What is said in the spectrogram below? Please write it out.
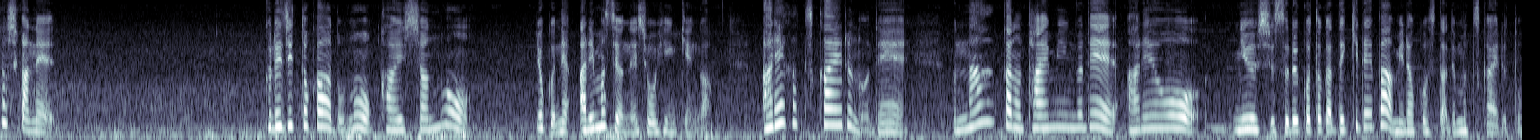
確かねクレジットカードの会社のよくねありますよね商品券が。あれが使えるので何かのタイミングであれを入手することができればミラコスタでも使えると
